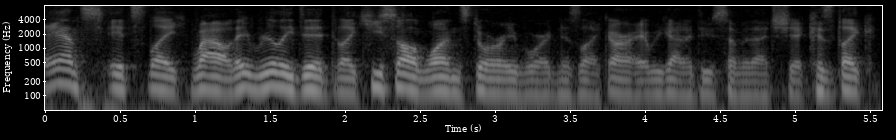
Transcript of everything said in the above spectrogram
Ants, it's like wow, they really did like he saw one storyboard and is like, all right, we got to do some of that shit because like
